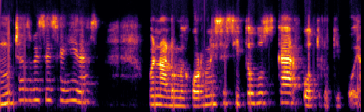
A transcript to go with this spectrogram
muchas veces seguidas, bueno, a lo mejor necesito buscar otro tipo de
